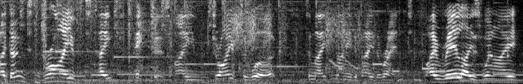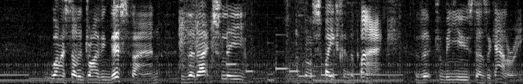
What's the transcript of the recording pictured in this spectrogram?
I don't drive to take pictures, I drive to work to make money to pay the rent. I realised when I when I started driving this van that actually I've got a space in the back that can be used as a gallery.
